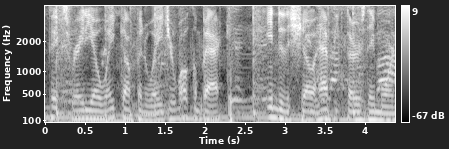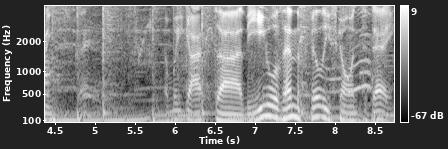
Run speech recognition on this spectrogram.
Picks Radio. Wake up and wager. Welcome back into the show. Happy Thursday morning. And we got uh, the Eagles and the Phillies going today.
